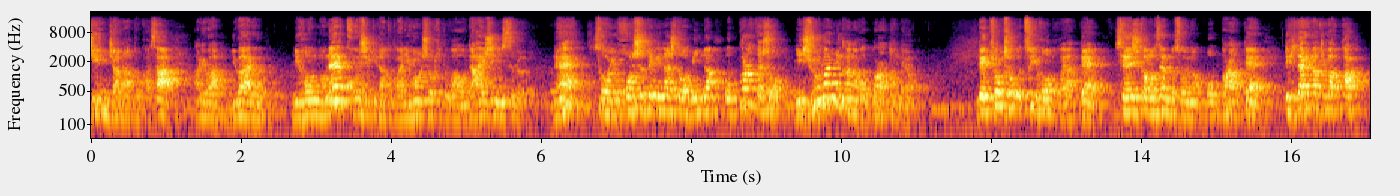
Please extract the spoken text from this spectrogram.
神社だとかさあるいはいわゆる日本のね古事記だとか日本書紀とかを大事にする。ね？そういう保守的な人をみんな追っ払ったでしょ。20万人かな追っ払ったんだよで教職追放とかやって政治家も全部そういうの追っ払ってで左巻きばっか。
